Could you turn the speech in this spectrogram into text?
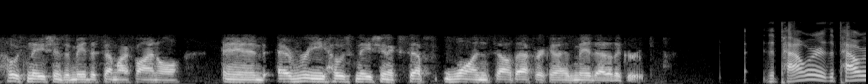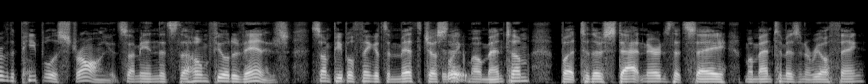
host nations have made the semifinal, and every host nation except one, South Africa, has made it out of the group. The power the power of the people is strong. It's I mean it's the home field advantage. Some people think it's a myth, just It like is. momentum. But to those stat nerds that say momentum isn't a real thing,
